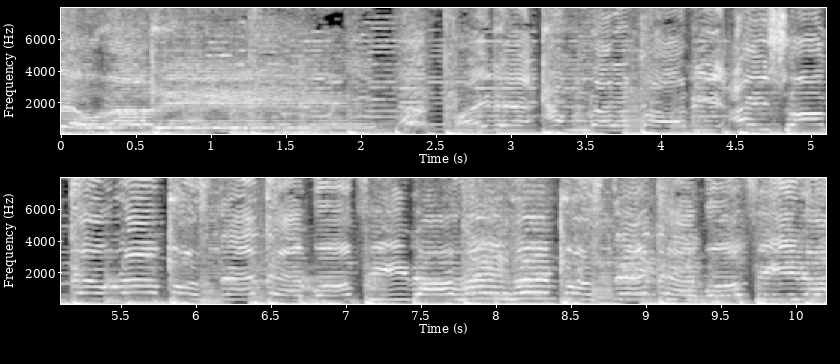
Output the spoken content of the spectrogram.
দেওরা রে আইরে আমরার বাড়ি আইস দেওরা বসতে দেব ফিরা হাই হাই বসতে দেব ফিরা।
